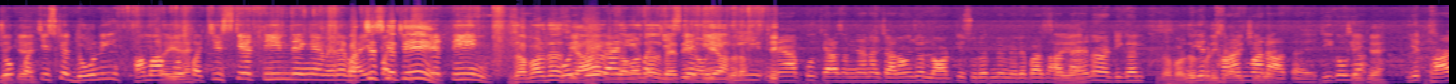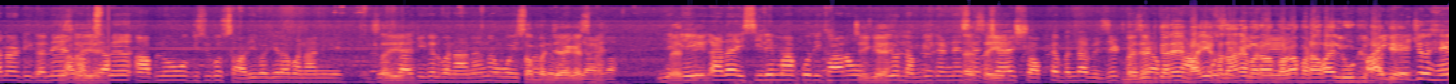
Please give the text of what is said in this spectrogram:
जो ठीक है। 25 के दो नहीं हम आपको है। 25 के तीन देंगे मेरे भाई 25 के तीन? के तीन ज़बरदस्त यार ज़बरदस्त बेहतरीन हो गया मैं आपको क्या समझाना चाह रहा हूँ जो लॉट की सूरत में मेरे पास आता है। ना आर्टिकल ये थान वाला आता है ठीक हो गया ये थान आर्टिकल है अगर इसमें आप लोगों को किसी को साड़ी वगैरह बनानी है जो। आर्टिकल बनाना है ना वो इसमें बन जाएगा इसमें। ये एक आधा इसीलिए मैं आपको दिखा रहा हूँ वीडियो लंबी करने से अच्छा है। शॉप पे बंदा विज़िट विज़िट करें भाई खजाने भरा भरा पड़ा हुआ है लूट भाई ये जो है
